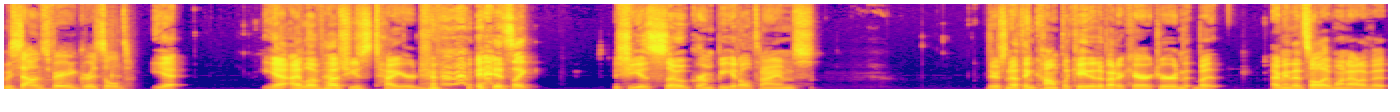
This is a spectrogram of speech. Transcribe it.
who sounds very grizzled. Yeah. Yeah, I love how she's tired. it's like she is so grumpy at all times. There's nothing complicated about her character, but I mean, that's all I want out of it.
